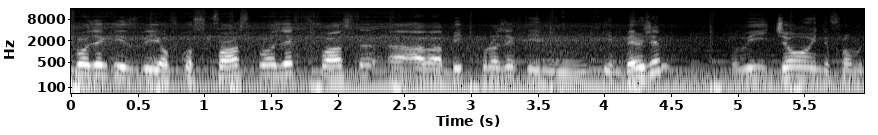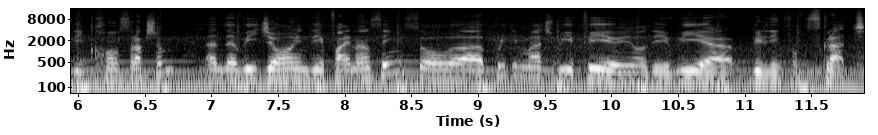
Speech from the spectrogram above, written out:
project is the, of course, first project, first uh, big project in, in Belgium. We joined from the construction and we joined the financing. So uh, pretty much we feel, you know, the, we are building from scratch.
